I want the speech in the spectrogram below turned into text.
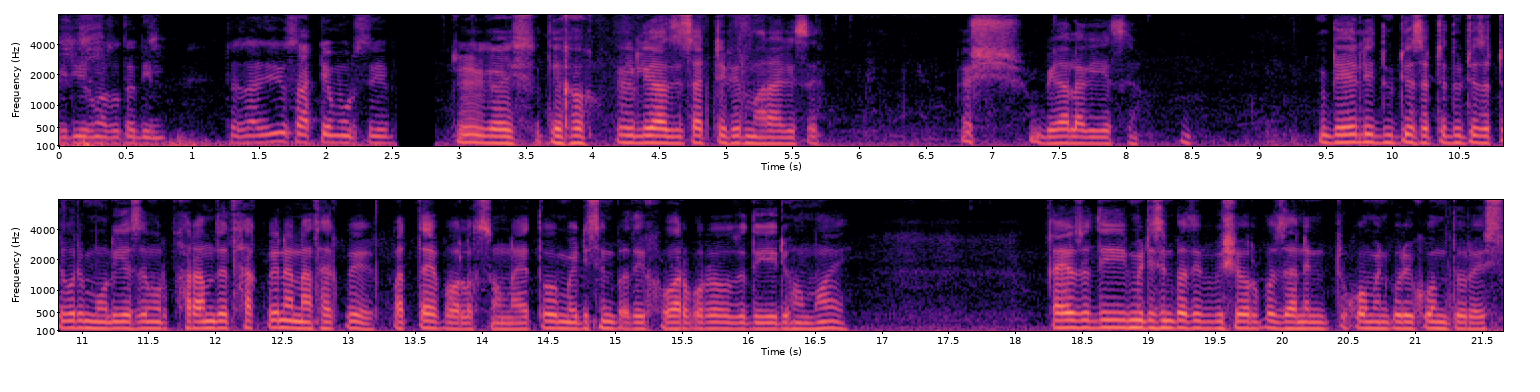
ভিডিওর মাজতে দিম। আজিও চারটে মরছে ঠিক আছে দেখো এগুলি আজি চারটে ফির মারা গেছে। বেশ বেয়া লাগি গেছে। ডেইলি দুটো চারটে দুটো চারটে করে মরি আছে মোর ফার্ম যে থাকবে না না থাকবে পাত্তাই পাওয়া লাগছে না। এত মেডিসিন পাতি খাওয়ার পরেও যদি এরকম হয় কায়ও যদি মেডিসিন পাতির বিষয়ে অল্প জানেন একটু কমেন্ট করে কোন তো রয়েছে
